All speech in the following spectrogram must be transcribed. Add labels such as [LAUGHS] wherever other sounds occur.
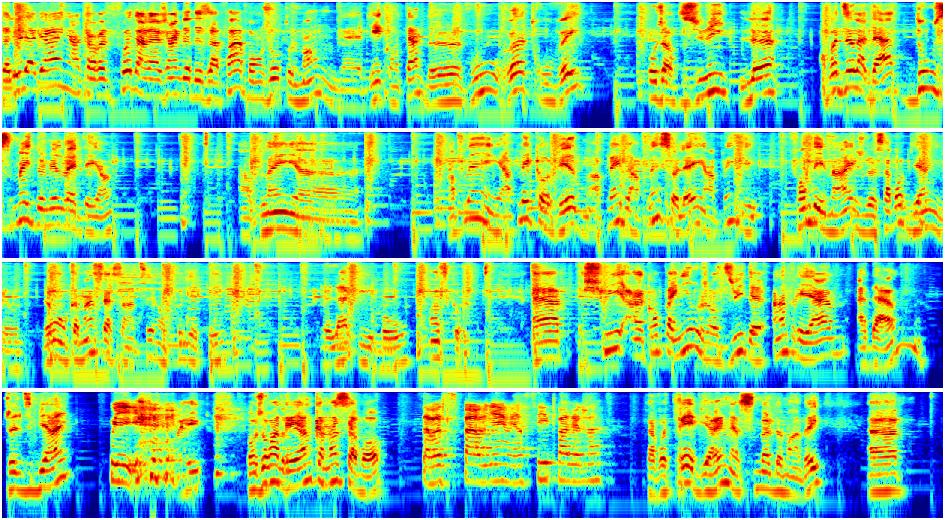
Salut la gang, encore une fois dans la jungle des affaires. Bonjour tout le monde. Euh, Bien content de vous retrouver aujourd'hui, le, on va dire la date, 12 mai 2021, en plein, euh, en plein, en plein COVID, en plein, en plein soleil, en plein des fond des neiges. ça va bien. Là. là, on commence à sentir un peu l'été. Le lac est beau. En tout cas, euh, je suis en compagnie aujourd'hui de Andréane Adam. Je le dis bien? Oui, Oui. Bonjour Andréane, comment ça va? ça va super bien, merci. Et toi, Régent? Ça va très bien, merci de me le demander. Euh,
